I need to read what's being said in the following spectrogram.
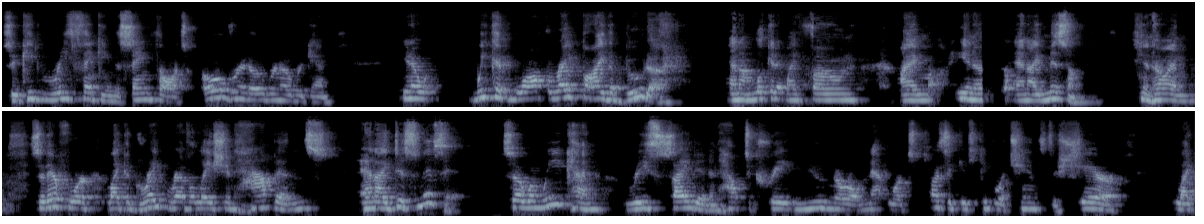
So you keep rethinking the same thoughts over and over and over again. you know, we could walk right by the Buddha and I'm looking at my phone. I'm, you know, and I miss him, you know, and so therefore, like a great revelation happens and I dismiss it. So when we can recite it and help to create new neural networks, plus it gives people a chance to share like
